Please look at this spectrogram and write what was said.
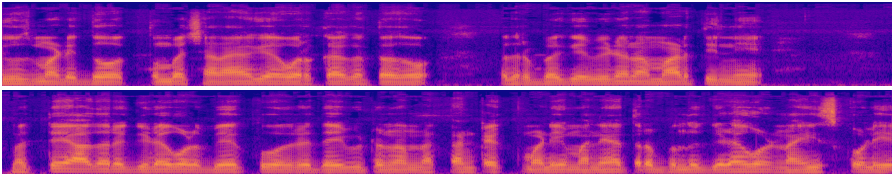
ಯೂಸ್ ಮಾಡಿದ್ದು. ತುಂಬ ಚೆನ್ನಾಗೇ ವರ್ಕ್ ಆಗುತ್ತೆ ಅದು. ಅದ್ರ ಬಗ್ಗೆ ವೀಡಿಯೋನ ಮಾಡ್ತೀನಿ. ಮತ್ತು ಯಾವ್ದಾದ್ರು ಗಿಡಗಳು ಬೇಕು ಅಂದರೆ ದಯವಿಟ್ಟು ನಮ್ಮನ್ನ ಕಾಂಟ್ಯಾಕ್ಟ್ ಮಾಡಿ, ಮನೆ ಹತ್ರ ಬಂದು ಗಿಡಗಳನ್ನ ಇಸ್ಕೊಳ್ಳಿ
